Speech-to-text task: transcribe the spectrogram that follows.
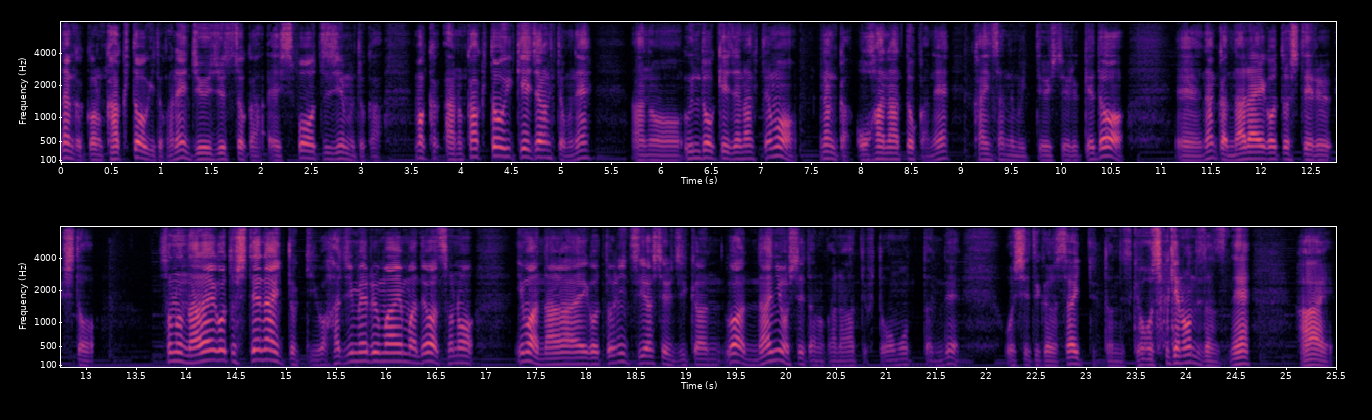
なんかこの格闘技とかね柔術とかえスポーツジムとか、まあ、あの格闘技系じゃなくてもねあの運動系じゃなくてもなんかお花とかね会員さんでも言ってる人いるけど、えー、なんか習い事してる人。その習い事してない時は始める前まではその今習い事に費やしてる時間は何をしてたのかなってふと思ったんで教えてくださいって言ったんですけどお酒飲んでたんですね。はい。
